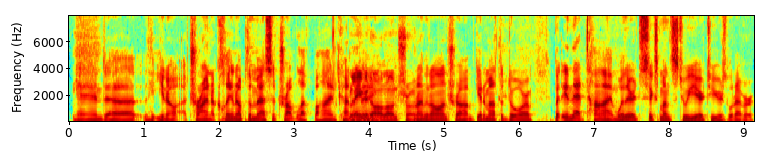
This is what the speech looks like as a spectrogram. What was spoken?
and uh, you know, trying to clean up the mess that Trump left behind. Kind Blame of it all on Trump. Blame it all on Trump. Get him out the door. But in that time, whether it's six months to a year, two years, whatever,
